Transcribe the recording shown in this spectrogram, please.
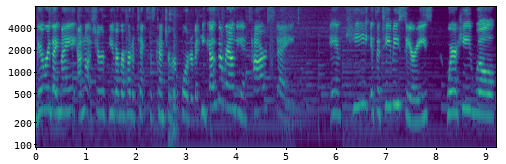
Guru, they may, I'm not sure if you've ever heard of Texas Country Reporter, but he goes around the entire state and he, it's a TV series where he will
